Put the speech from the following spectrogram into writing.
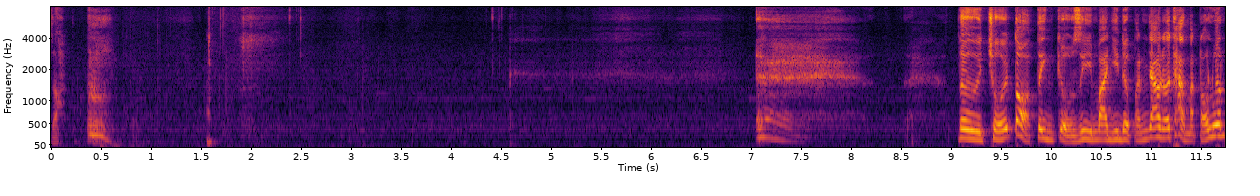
rồi. Từ chối tỏ tình kiểu gì mà nhìn được mặt nhau nói thẳng mặt nó luôn.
